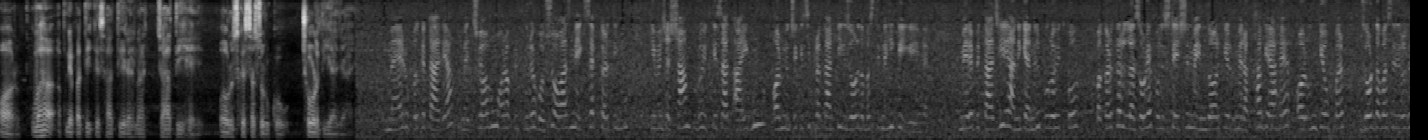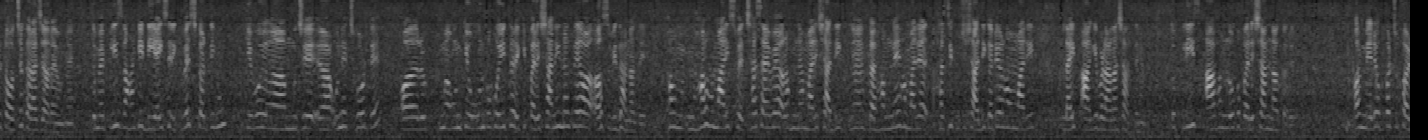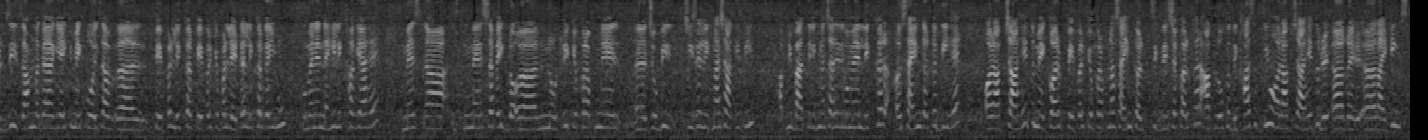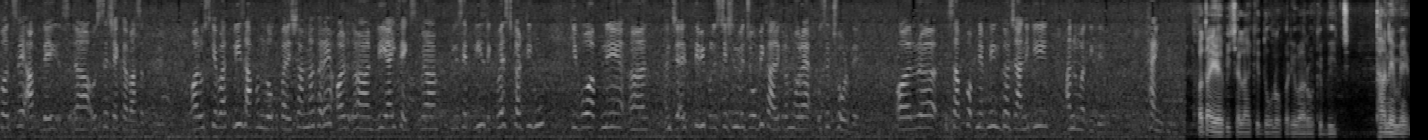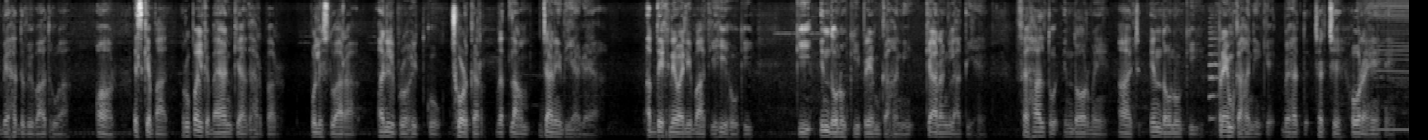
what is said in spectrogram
और वह अपने पति के साथ ही रहना चाहती है और उसके ससुर को छोड़ दिया जाए। मैं रूपल कटारिया मेच्योर हूँ और अपने पूरे होशो आवाज़ में एक्सेप्ट करती हूँ कि मैं शशांक पुरोहित के साथ आई हूँ और मुझे किसी प्रकार की ज़ोर ज़बरदस्ती नहीं की गई है। मेरे पिताजी यानी कि अनिल पुरोहित को पकड़कर लसोड़िया पुलिस स्टेशन में इंदौर के में रखा गया है और उनके ऊपर ज़ोर दबस्ती करके टॉर्चर करा जा रहा है उन्हें। तो मैं प्लीज़ वहाँ की डीआई से रिक्वेस्ट करती हूँ कि वो आ, मुझे आ, उन्हें छोड़ दे और उनके उनको कोई तरह की परेशानी न दे और असुविधा न दे। हम हम हमारी स्वेच्छा से आए हुए और हमने हमारी शादी हमने हमारे हँसी खुशी शादी करी और हम हमारी लाइफ आगे बढ़ाना चाहते हैं। तो प्लीज़ आप हम लोगों को परेशान ना करें। और मेरे ऊपर जो फर्जी इल्ज़ाम लगाया गया है कि मैं कोई सा पेपर लिखकर पेपर के ऊपर लेटर लिख कर गई हूँ वो मैंने नहीं लिखा गया है। मैं आ, मैं सिर्फ़ एक नोटरी के ऊपर अपने जो भी चीज़ें लिखना चाहती थी अपनी बातें लिखना चाहती थी, वो मैंने लिख कर साइन कर कर दी है। और आप चाहे तो मैं एक और पेपर के ऊपर अपना साइन कर सिग्नेचर कर कर आप लोगों को दिखा सकती हूँ और आप चाहे तो राइटिंग एक्सपर्ट से आप दे उससे चेक करवा सकते हैं। और उसके बाद प्लीज़ आप हम लोग को परेशान ना करें और डीआई से से प्लीज़ रिक्वेस्ट करती हूँ कि वो अपने जितने भी पुलिस स्टेशन में जो भी कार्यक्रम हो रहा है, उसे छोड़ दे और सबको अपने अपने घर जाने की अनुमति दे। थैंक यू पता यह भी चला कि दोनों परिवारों के बीच थाने में बेहद विवाद हुआ और इसके बाद रूपल के बयान के आधार पर पुलिस द्वारा अनिल पुरोहित को छोड़कर रतलाम जाने दिया गया। अब देखने वाली बात यही होगी कि इन दोनों की प्रेम कहानी क्या रंग लाती है। फ़िलहाल तो इंदौर में आज इन दोनों की प्रेम कहानी के बेहद चर्चे हो रहे हैं।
